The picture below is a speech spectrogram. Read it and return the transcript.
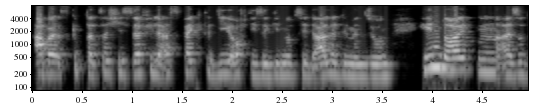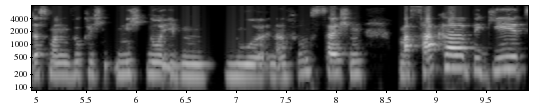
Aber es gibt tatsächlich sehr viele Aspekte, die auf diese genozidale Dimension hindeuten. Also, dass man wirklich nicht nur eben nur in Anführungszeichen Massaker begeht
